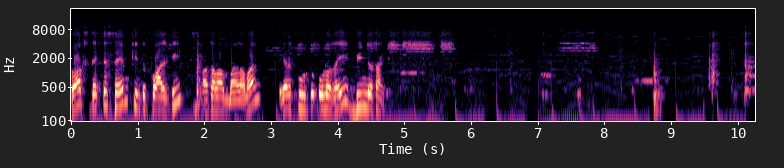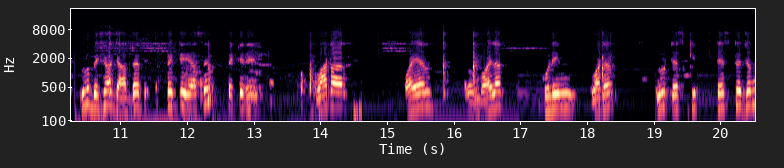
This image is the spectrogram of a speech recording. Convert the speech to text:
বক্স দেখতে সেম কিন্তু কোয়ালিটি অথবা মালামাল এখানে কুট অনুযায়ী ভিন্ন থাকে। এগুলো বেশিরভাগ যাদের ফ্যাক্টরি আছে ফ্যাক্টরি ওয়াটার অয়েল এবং বয়লার কুলিং ওয়াটার এগুলো টেস্ট টেস্টের জন্য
